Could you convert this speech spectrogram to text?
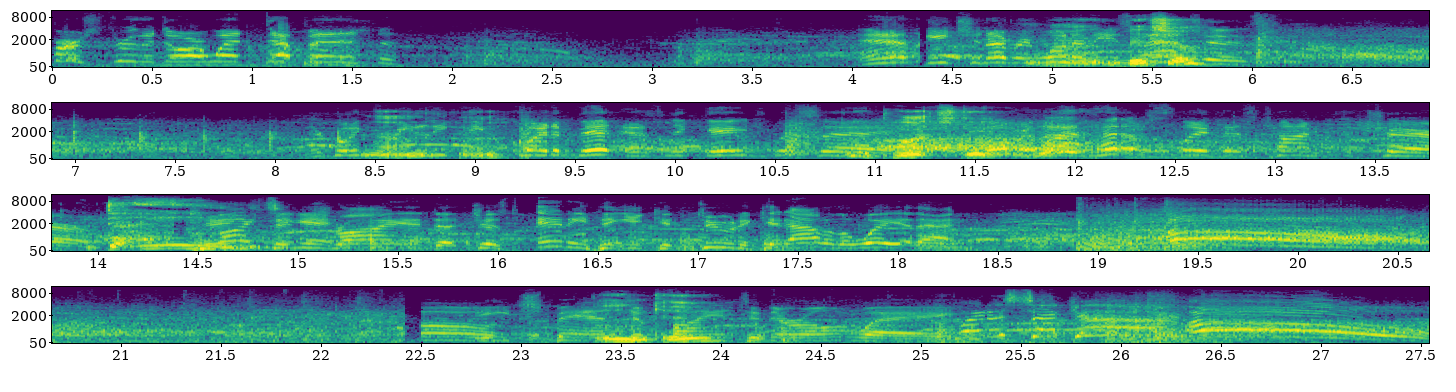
first through the door went Deppen. And each and every one of these Big matches. Show. They're going No, to be no. quite a bit, as Nick Gage would say. He punched it. Over the head of Slade this time with the chair. Dang. Fighting it. Trying to just anything he can do to get out of the way of that. Oh! oh each man Dang, defiant in their own way. Wait a second! Oh!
